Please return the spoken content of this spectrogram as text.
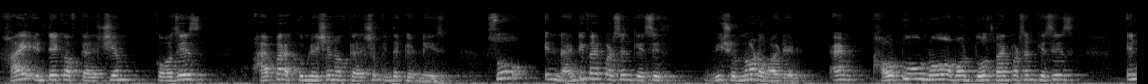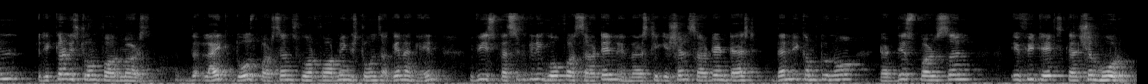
high intake of calcium causes hyperaccumulation of calcium in the kidneys. So in 95% cases, we should not avoid it. And how to know about those 5% cases? In recurrent stone formers, the, like those persons who are forming stones again and again, we specifically go for certain investigation, certain test. Then we come to know that this person, if he takes calcium more,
